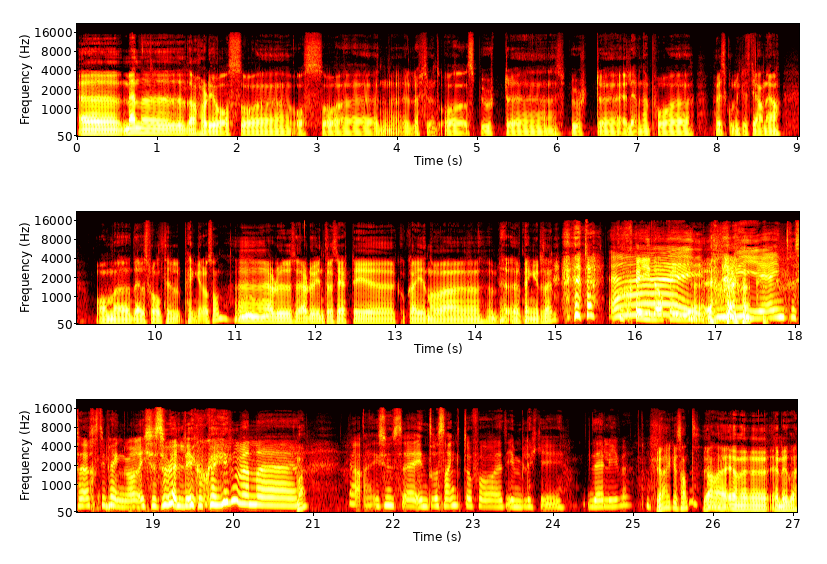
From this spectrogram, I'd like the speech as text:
Eh, men eh, da har de jo også, også eh, løpt rundt og spurt, spurt elevene på Høgskolen Kristiania om deres forhold til penger og sånn. Mm. er, du, er du interessert i kokain og penger selv? Kokain og penger. Mye interessert i penger, ikke så veldig i kokain, men eh, Nei. ja, jeg syns det er interessant å få et innblikk i det livet. Ja, ikke sant? Ja, jeg er enig, enig i det.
